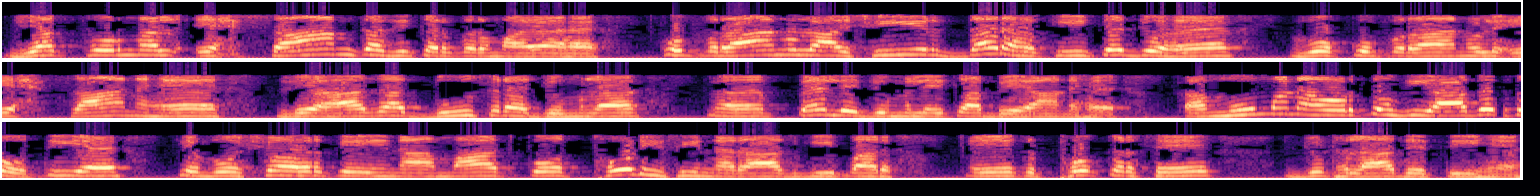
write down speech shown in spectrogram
یک پورنل احسان کا ذکر فرمایا ہے۔ کفران العشیر در حقیقت جو ہے وہ کفران الاحسان ہے۔ لہذا دوسرا جملہ پہلے جملے کا بیان ہے۔ عموماً عورتوں کی عادت ہوتی ہے کہ وہ شوہر کے انعامات کو تھوڑی سی ناراضگی پر ایک ٹھوکر سے جٹھلا دیتی ہیں۔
